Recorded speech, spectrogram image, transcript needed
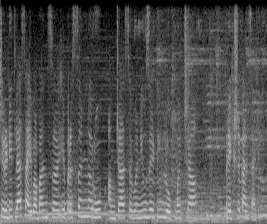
शिर्डीतल्या साईबाबांचं हे प्रसन्न रूप आमच्या सर्व न्यूज एटीन लोकमतच्या प्रेक्षकांसाठी.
